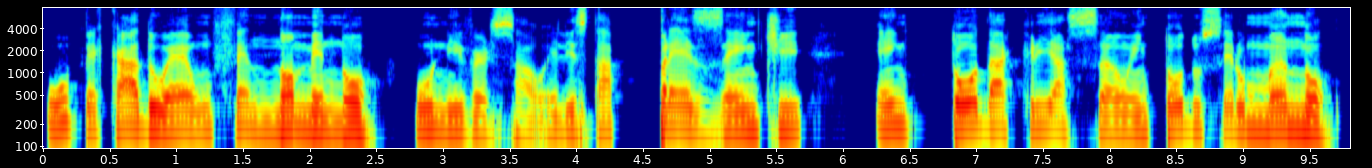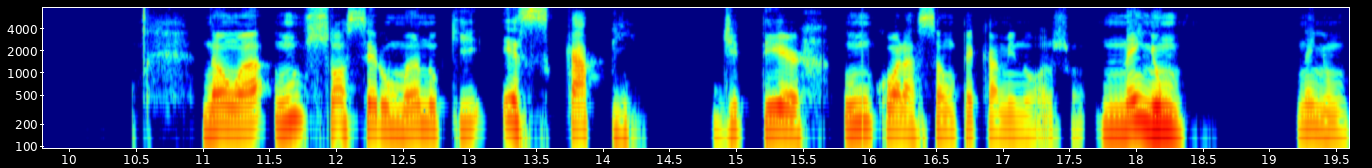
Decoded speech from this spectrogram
O pecado é um fenômeno universal, ele está presente em toda a criação, em todo ser humano não há um só ser humano que escape de ter um coração pecaminoso. Nenhum. Nenhum.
